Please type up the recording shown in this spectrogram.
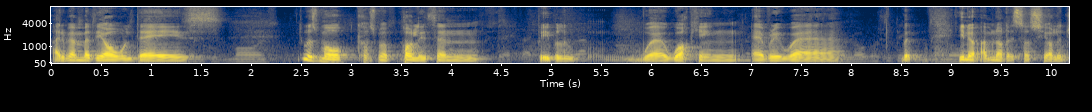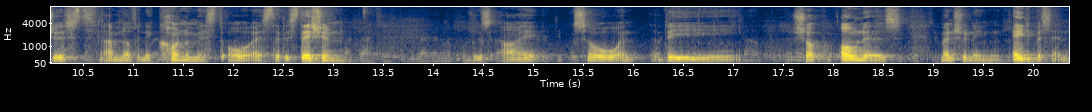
I remember the old days. It was more cosmopolitan. People were walking everywhere. But, you know, I'm not a sociologist, I'm not an economist or a statistician. Because I saw the shop owners mentioning 80%,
